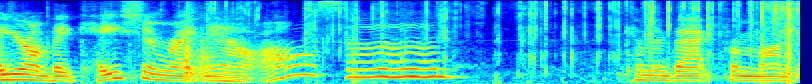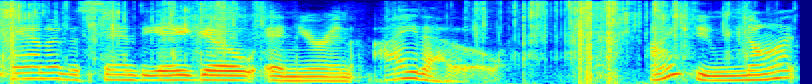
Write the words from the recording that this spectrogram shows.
Oh, you're on vacation right now. Awesome. Coming back from Montana to San Diego, and you're in Idaho. I do not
